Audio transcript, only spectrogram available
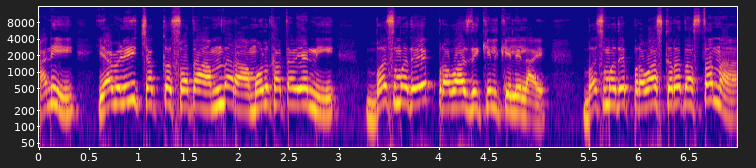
आणि यावेळी चक्क स्वतः आमदार अमोल खताळ यांनी बसमध्ये प्रवास देखील केलेला आहे. बसमध्ये प्रवास करत असताना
